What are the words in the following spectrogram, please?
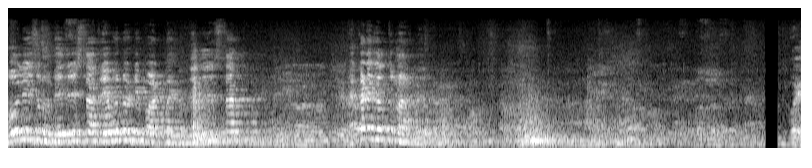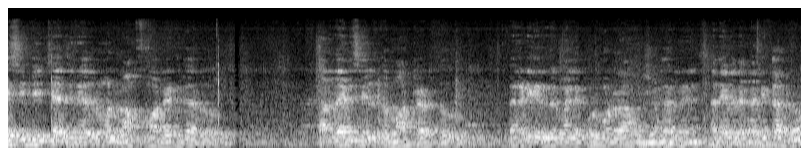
పోలీసులు బెదిరిస్తారు రెవెన్యూ డిపార్ట్మెంట్ బెదిరిస్తారు. ఎక్కడికి వెళ్తున్నారు మీరు? వైసీపీ ఇన్ఛార్జి నేదురుమల్ రామ్కుమార్ రెడ్డి గారు తనదైన శైలితో మాట్లాడుతూ వెంకటగిరి ఎమ్మెల్యే కుడుమూడు రామకృష్ణ గారిని అదేవిధంగా అధికారులు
